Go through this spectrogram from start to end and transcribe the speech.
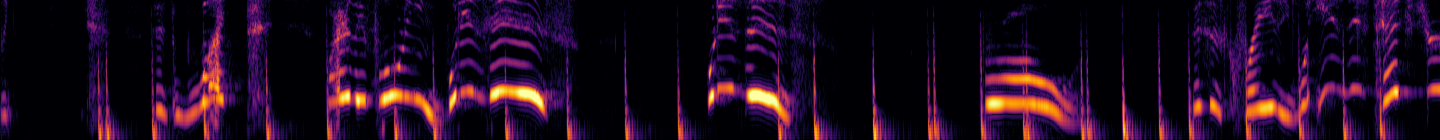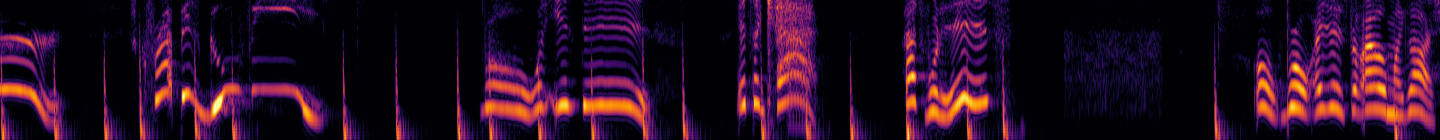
Like, this, what? Why are they floating? What is this? What is this? Bro. This is crazy. What is this texture? This crap is goofy. Bro, what is this? It's a cat. That's what it is. Oh, bro, I just, oh my gosh.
